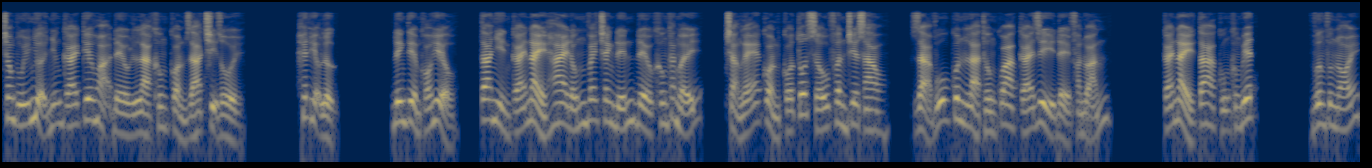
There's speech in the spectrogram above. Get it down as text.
trong túi nhựa những cái kia họa đều là không còn giá trị rồi. Hết hiệu lực. Đinh tiềm khó hiểu, ta nhìn cái này hai đống vẽ tranh đến đều không khác mấy, chẳng lẽ còn có tốt xấu phân chia sao? Giả vũ quân là thông qua cái gì để phán đoán? Cái này ta cũng không biết. Vương phương nói,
